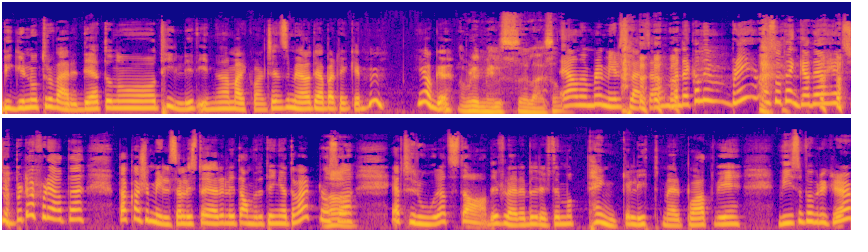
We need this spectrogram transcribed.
bygger noe troverdighet og noe tillit inn i den merkevaren sin som gjør at jeg bare tenker hm, jaggu. Nå blir Mills eh, lei seg. Ja, nå blir Mills lei seg. Men det kan de bli. Og så tenker jeg at det er helt supert, fordi at eh, da kanskje Mills har lyst til å gjøre litt andre ting etter hvert. Og så jeg tror at stadig flere bedrifter må tenke litt mer på at vi, vi som forbrukere,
